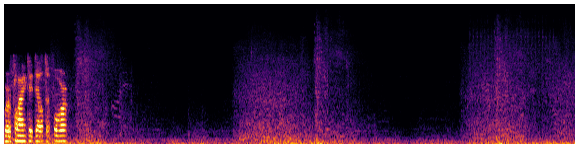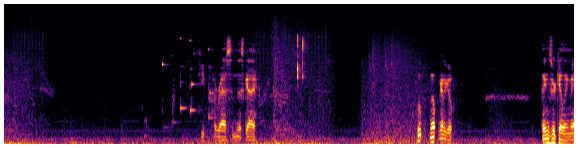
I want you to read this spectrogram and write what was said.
We're flying to Delta 4. Harassing this guy. Oop, nope, gotta go. Things are killing me.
